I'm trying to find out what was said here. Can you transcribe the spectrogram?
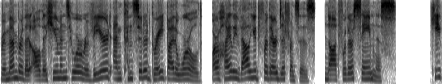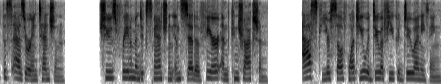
Remember that all the humans who are revered and considered great by the world, are highly valued for their differences, not for their sameness. Keep this as your intention. Choose freedom and expansion instead of fear and contraction. Ask yourself what you would do if you could do anything.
